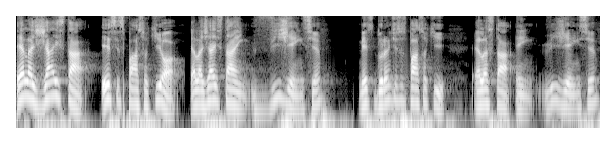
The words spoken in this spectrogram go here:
Ela já está, esse espaço aqui, ó, ela já está em vigência. Nesse, durante esse espaço aqui, ela está em vigência,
